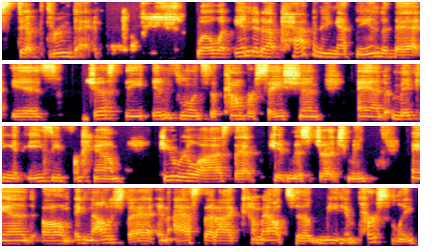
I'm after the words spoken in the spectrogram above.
step through that. Well, what ended up happening at the end of that is just the influence of conversation and making it easy for him, he realized that he'd misjudged me and um, acknowledged that and asked that I come out to meet him personally.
